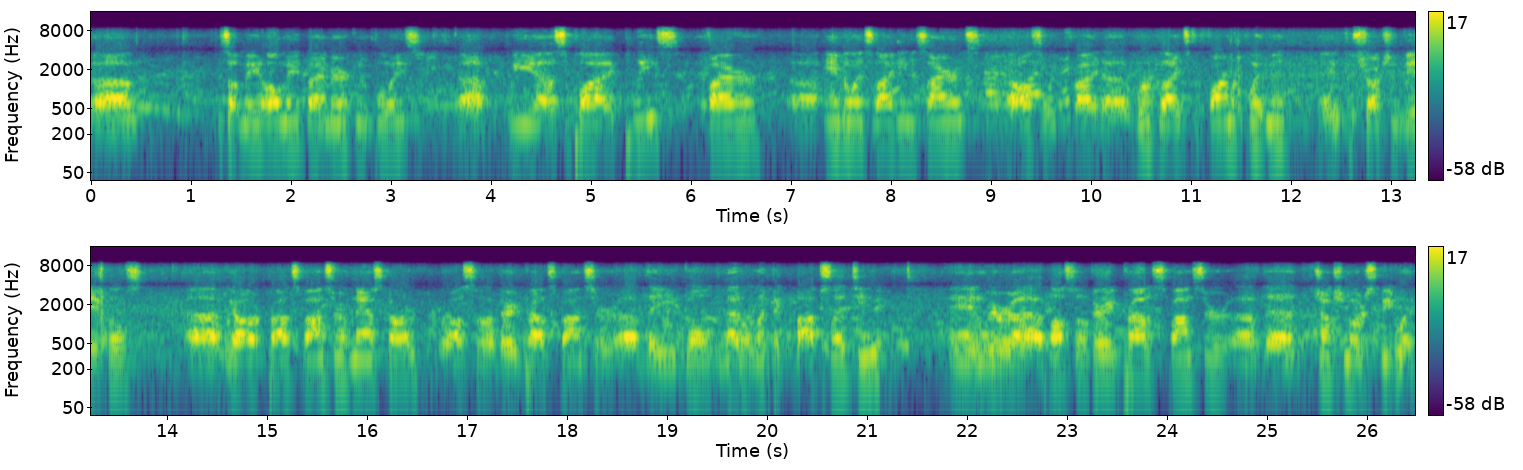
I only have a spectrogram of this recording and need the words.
Uh, it's all made, all made by American employees. Uh, we uh, supply police, fire, uh, ambulance lighting and sirens. Uh, also, we provide work lights for farm equipment, and construction vehicles. Uh, we are a proud sponsor of NASCAR. We're also a very proud sponsor of the gold medal Olympic bobsled team. And we're uh, also a very proud sponsor of the Junction Motor Speedway.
